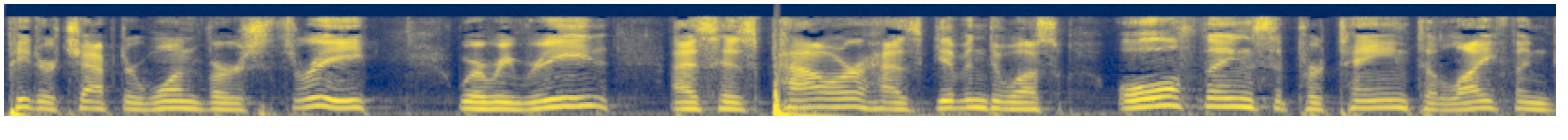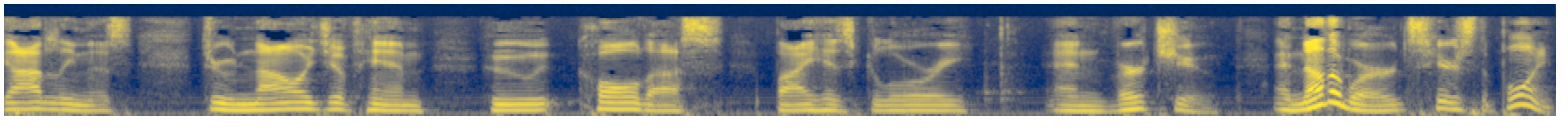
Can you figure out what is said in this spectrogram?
Peter chapter 1 verse 3, where we read, as His power has given to us all things that pertain to life and godliness through knowledge of Him who called us by his glory and virtue. In other words, here's the point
